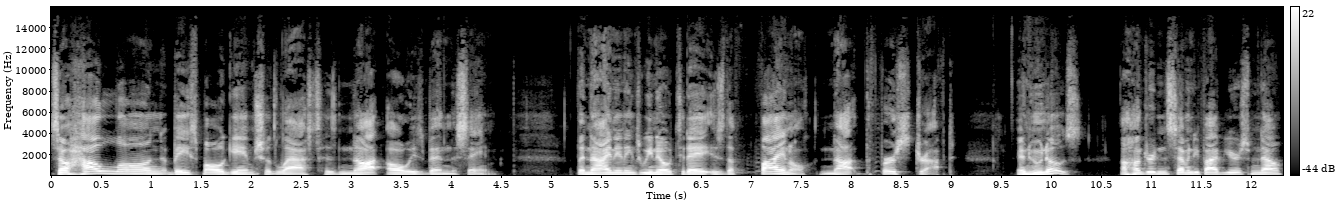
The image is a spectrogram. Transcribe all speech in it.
So how long baseball games should last has not always been the same. The nine innings we know today is the final, not the first draft. And who knows? 175 years from now,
